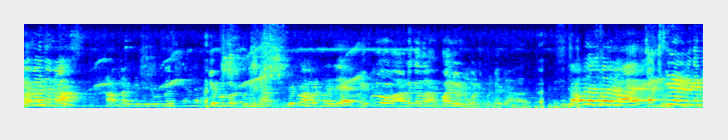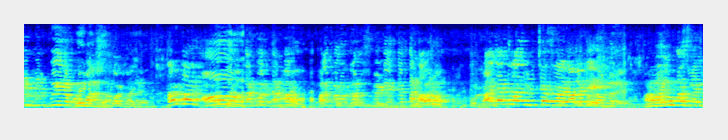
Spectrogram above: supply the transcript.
ఏమైందన్నా? ఎప్పుడు పట్టుకునేదా? ఎప్పుడు పడుతున్నది ఎప్పుడు ఆడ కదా పాలేడు పట్టుకునేదా? చచ్చిపోయాడు మీరు పోయినప్పుడు. పలకలు డ్రమ్స్ పెట్టి. అవును. రాజాంతరాజు ఇచ్చేస్తున్నారు కాబట్టి. మన వైపు కోసం వేచి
